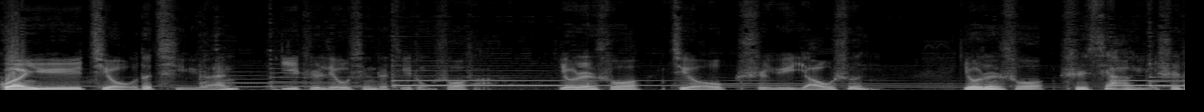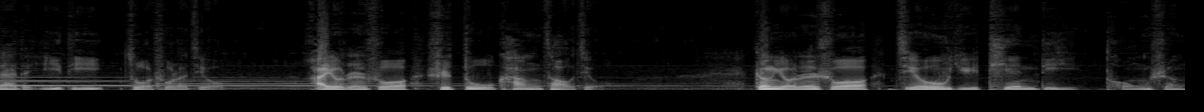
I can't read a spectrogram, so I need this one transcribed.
关于酒的起源，一直流行着几种说法。有人说酒始于尧舜，有人说是夏禹时代的夷狄做出了酒，还有人说是杜康造酒，更有人说酒与天地同生。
